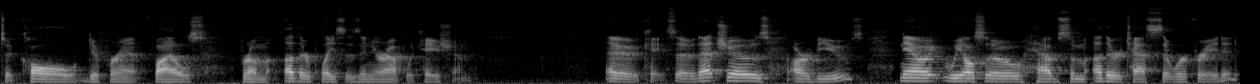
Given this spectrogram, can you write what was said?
to call different files from other places in your application. Okay, so that shows our views. Now we also have some other tests that were created.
